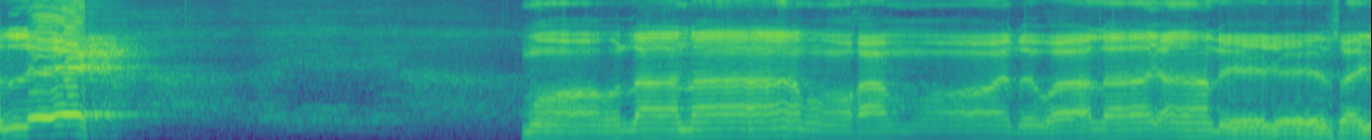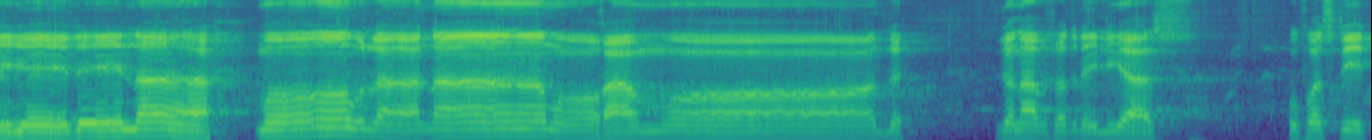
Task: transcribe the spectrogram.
সাল্লে مولانا محمد وعلى آل سيدنا مولانا محمد জনাব সদর ইলিয়াস উপস্থিত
